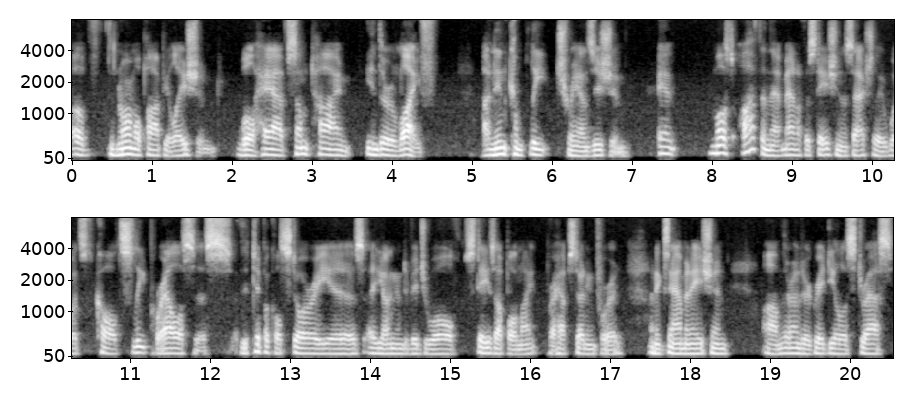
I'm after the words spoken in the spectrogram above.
of the normal population will have some time in their life an incomplete transition. And most often, that manifestation is actually what's called sleep paralysis. The typical story is a young individual stays up all night, perhaps studying for a, an examination. Um, they're under a great deal of stress.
